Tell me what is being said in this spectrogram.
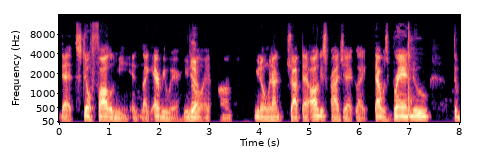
that still followed me and like everywhere, you Yeah. know. And um, you know, when I dropped that August project, like that was brand new, the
